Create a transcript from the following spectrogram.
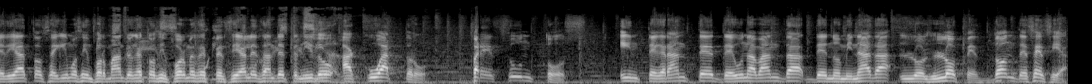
inmediato seguimos informando en estos informes especiales. Han detenido a cuatro presuntos integrantes de una banda denominada Los López. ¿Dónde, Cecia?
